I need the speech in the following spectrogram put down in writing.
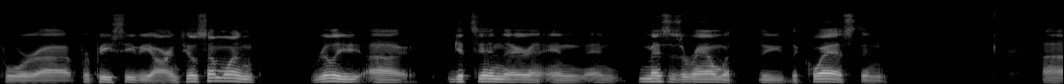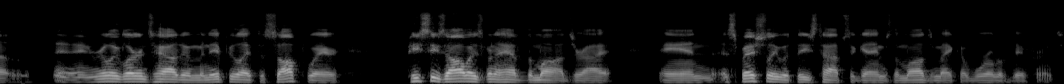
for uh, for PCVR until someone really uh, gets in there and, and, and messes around with the the quest and uh, and really learns how to manipulate the software. PC's always going to have the mods, right? And especially with these types of games, the mods make a world of difference.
